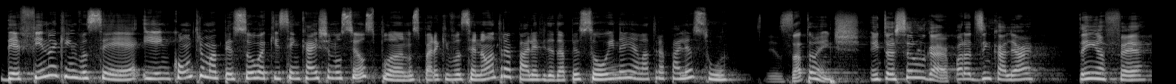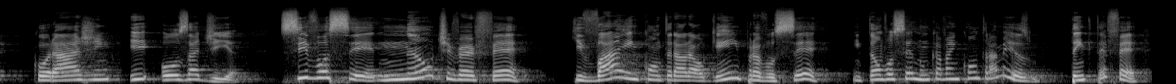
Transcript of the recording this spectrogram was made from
Defina quem você é e encontre uma pessoa que se encaixe nos seus planos, para que você não atrapalhe a vida da pessoa e nem ela atrapalhe a sua. Exatamente. Em terceiro lugar, para desencalhar, tenha fé, coragem e ousadia. Se você não tiver fé que vai encontrar alguém para você, então você nunca vai encontrar mesmo. Tem que ter fé.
